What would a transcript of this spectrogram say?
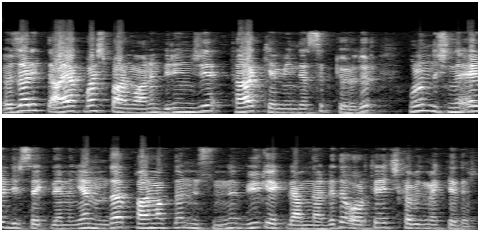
Özellikle ayak baş parmağının birinci tarak kemiğinde sık görülür. Bunun dışında el dirseklerinin yanında parmakların üstünde büyük eklemlerde de ortaya çıkabilmektedir.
